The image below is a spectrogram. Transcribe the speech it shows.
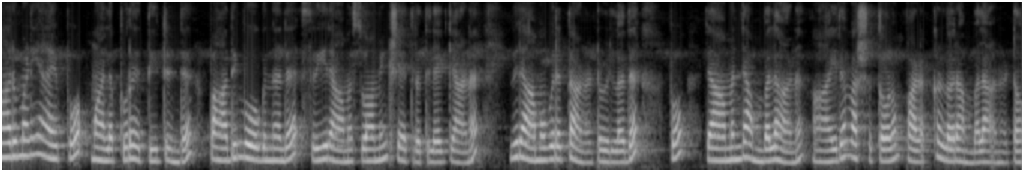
ആറു മണിയായപ്പോൾ മലപ്പുറം എത്തിയിട്ടുണ്ട്. അപ്പോൾ ആദ്യം പോകുന്നത് ശ്രീരാമസ്വാമി ക്ഷേത്രത്തിലേക്കാണ്. ഇത് രാമപുരത്താണ് കേട്ടോ ഉള്ളത്. അപ്പോൾ രാമന്റെ അമ്പലമാണ് ആയിരം വർഷത്തോളം പഴക്കമുള്ള ഒരു അമ്പലമാണ് കേട്ടോ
